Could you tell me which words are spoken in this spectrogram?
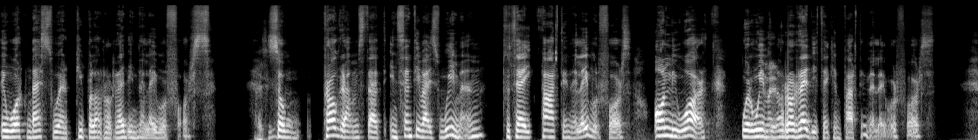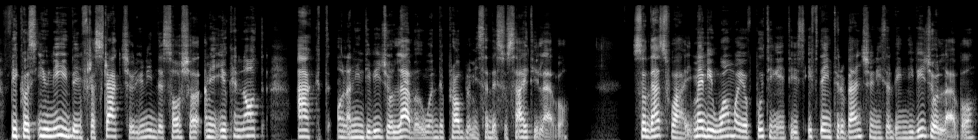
They work best where people are already in the labor force. So programs that incentivize women to take part in the labor force only work where women Yeah. are already taking part in the labor force. Because you need the infrastructure, you need the social, I mean, you cannot act on an individual level when the problem is at the society level. So that's why maybe one way of putting it is if the intervention is at the individual level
